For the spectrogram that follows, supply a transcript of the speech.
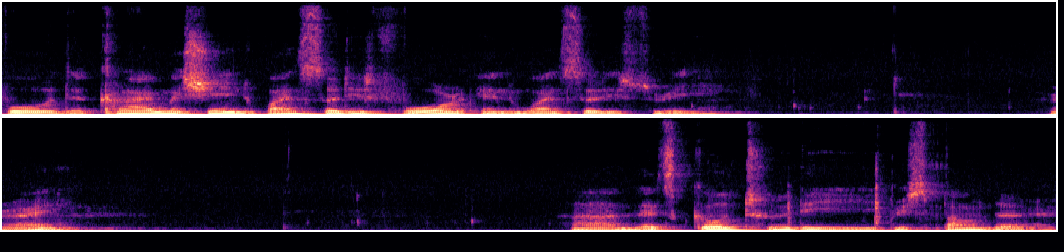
for the client machine 134 and 133. Right? Uh, let's go to the responder.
